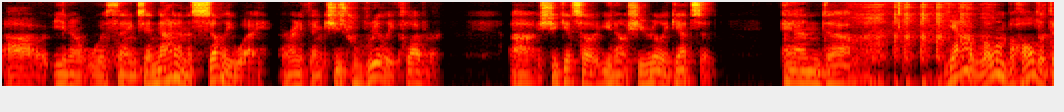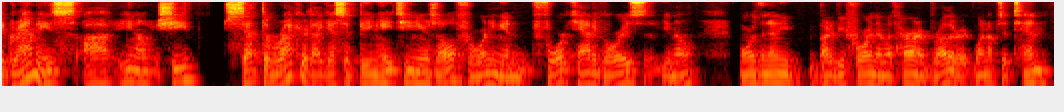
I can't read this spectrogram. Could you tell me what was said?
uh, you know, with things and not in a silly way or anything. She's really clever. Uh, she gets a, you know, she really gets it. And uh, yeah, lo and behold, at the Grammys, uh, you know, she set the record, I guess, at being 18 years old for winning in four categories, you know, more than anybody before. And then with her and her brother, it went up to 10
